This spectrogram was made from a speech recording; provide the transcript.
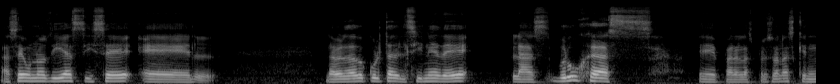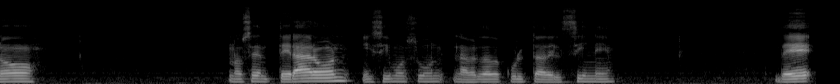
Hace unos días hice el, la verdad oculta del cine de las brujas. Eh, para las personas que no, no se enteraron, hicimos un La verdad oculta del cine de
